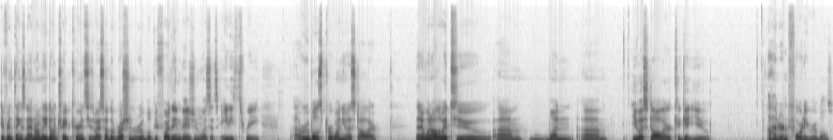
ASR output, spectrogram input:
different things, and I normally don't trade currencies, but I saw the Russian ruble before the invasion was it's 83 uh, rubles per one US dollar. Then it went all the way to um, one um, US dollar could get you 140 rubles.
